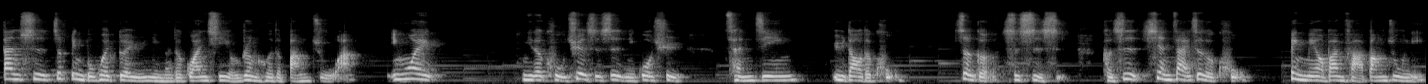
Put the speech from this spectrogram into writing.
但是这并不会对于你们的关系有任何的帮助啊，因为你的苦确实是你过去曾经遇到的苦，这个是事实。可是现在这个苦。并没有办法帮助你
